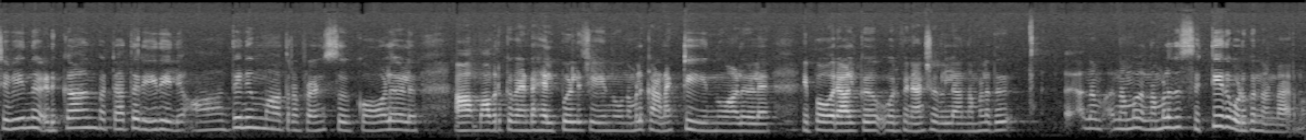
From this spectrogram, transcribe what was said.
ചെവിയിൽ നിന്ന് എടുക്കാൻ പറ്റാത്ത രീതിയിൽ അതിനും മാത്രം ഫ്രണ്ട്സ് കോളുകൾ അവർക്ക് വേണ്ട ഹെൽപ്പുകൾ ചെയ്യുന്നു നമ്മൾ കണക്ട് ചെയ്യുന്നു ആളുകളെ. ഇപ്പോൾ ഒരാൾക്ക് ഒരു ഫിനാൻഷ്യൽ ഇല്ല നമ്മളത് നമ്മൾ നമ്മ നമ്മളത് സെറ്റ് ചെയ്ത് കൊടുക്കുന്നുണ്ടായിരുന്നു.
